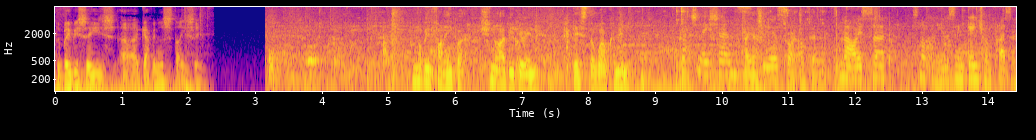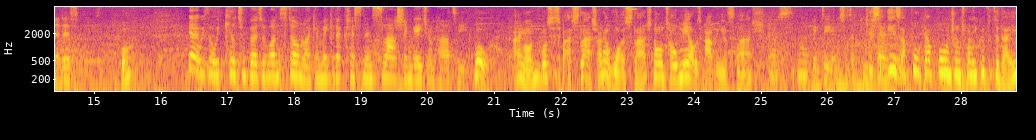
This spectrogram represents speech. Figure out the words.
the BBC's uh, Gavin and Stacey. I'm not being funny, but shouldn't I be doing this, the welcoming? Congratulations. Oh, yeah. Cheers. Sorry, I'll take it. No, it's uh, it's nothing here. It's an engagement present. It is. What? Yeah, we thought we'd kill two birds with one stone, like, and make it a christening slash engagement party. Whoa, hang on. What's this about a slash? I don't want a slash. No one told me I was having a slash. Oh, It's not a big deal. It's just a few. Yes, it friends. I forked out 420 quid for today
